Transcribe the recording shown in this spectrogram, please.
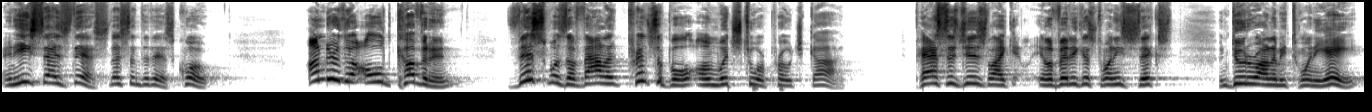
and he says this listen to this quote, under the old covenant, this was a valid principle on which to approach God. Passages like Leviticus 26 and Deuteronomy 28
